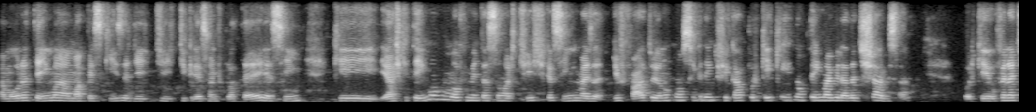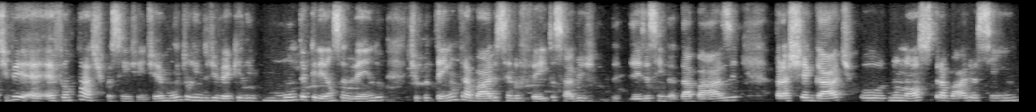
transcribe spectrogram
A Moura tem uma, uma pesquisa de, de, de, criação de plateia, assim, que acho que tem uma movimentação artística, assim, mas de fato eu não consigo identificar por que, que não tem uma virada de chave, sabe? Porque o Fenatib é, é, fantástico, assim, gente. É muito lindo de ver aquele muita criança vendo. Tipo, tem um trabalho sendo feito, sabe, desde assim da, da base para chegar, tipo, no nosso trabalho, assim,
